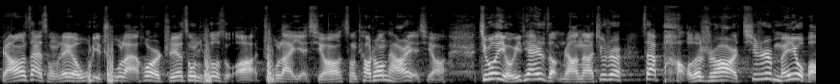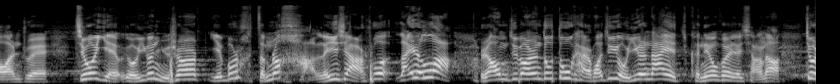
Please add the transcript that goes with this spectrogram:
然后再从这个屋里出来，或者直接从女厕所出来也行，从跳窗台也行。结果有一天是怎么着呢？就是在跑的时候，其实没有保安追，结果也有一个女生，也不是怎么着喊了一下，说来人了，然后我们这帮人都都开始跑，就有一个人，大家也肯定会想到，就。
